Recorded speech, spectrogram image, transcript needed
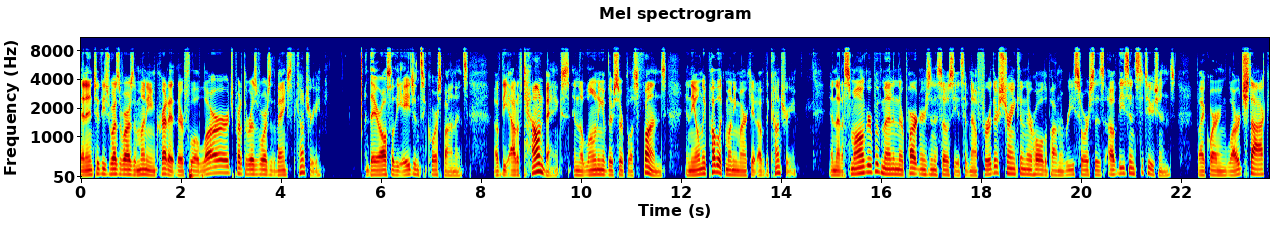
that into these reservoirs of money and credit there flow a large part of the reservoirs of the banks of the country, they are also the agents and correspondents of the out of town banks in the loaning of their surplus funds and the only public money market of the country and that a small group of men and their partners and associates have now further strengthened their hold upon the resources of these institutions by acquiring large stock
